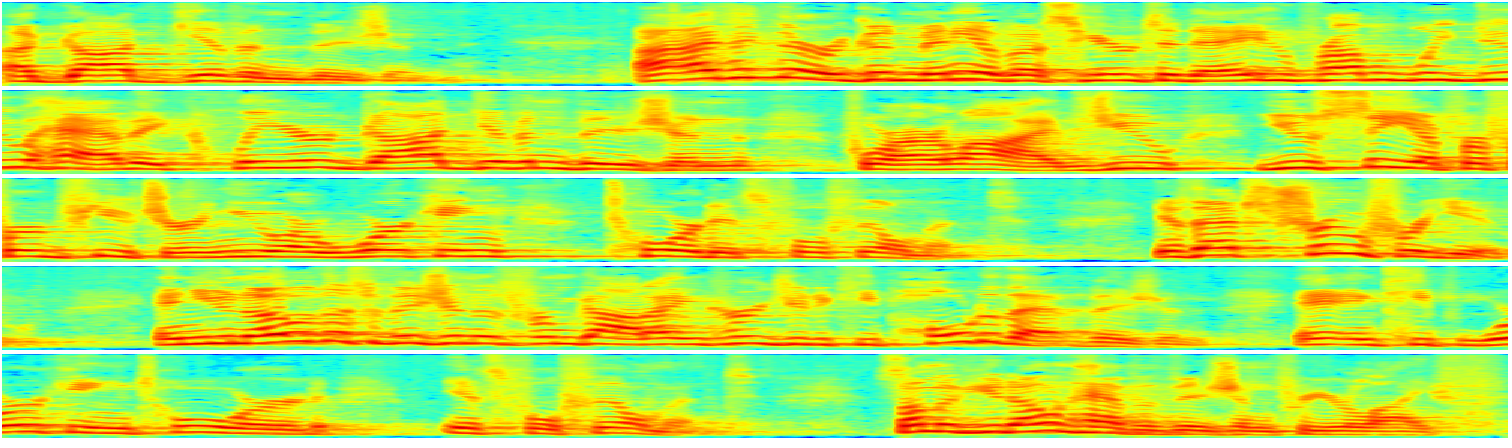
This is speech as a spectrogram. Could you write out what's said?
a God given vision. I think there are a good many of us here today who probably do have a clear God given vision for our lives. You, you see a preferred future and you are working toward its fulfillment. If that's true for you, and you know this vision is from God, I encourage you to keep hold of that vision and, keep working toward its fulfillment. Some of you don't have a vision for your life.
